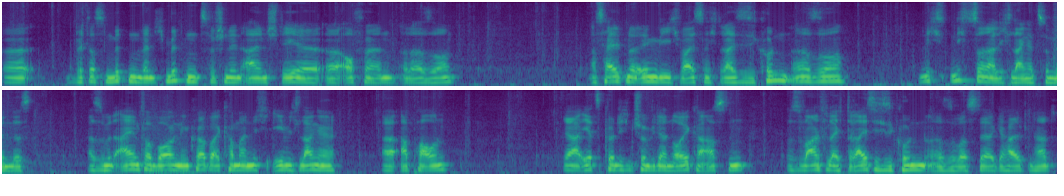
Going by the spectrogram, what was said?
Äh, wird das mitten, wenn ich mitten zwischen den allen stehe, äh, aufhören oder so. Das hält nur irgendwie, ich weiß nicht, 30 Sekunden oder so. Nicht, nicht sonderlich lange zumindest. Also mit einem verborgenen Körper kann man nicht ewig lange äh, abhauen. Ja, jetzt könnte ich ihn schon wieder neu casten. Das waren vielleicht 30 Sekunden oder so, was der gehalten hat.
